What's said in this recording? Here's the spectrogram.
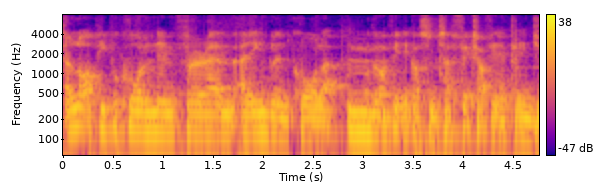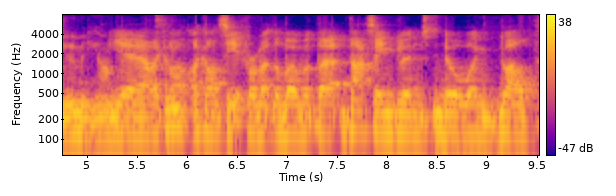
a lot of people calling him for um, an England call-up although I think they've got some tough fixture I think they're playing Germany aren't they? Mm. Yeah, I can't, I can't see it from at the moment, but that's England. No one, well,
